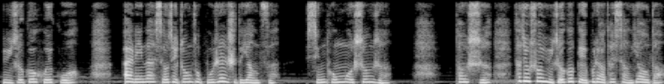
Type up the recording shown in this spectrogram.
宇哲哥回国，艾琳娜小姐装作不认识的样子，形同陌生人。当时他就说宇哲哥给不了他想要的，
